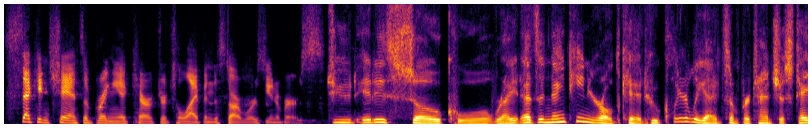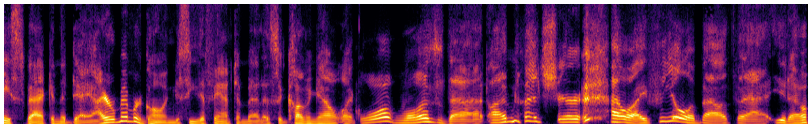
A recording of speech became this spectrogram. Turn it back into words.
second chance of bringing a character to life in the Star Wars universe. Dude, it is so cool, right? As a 19 year old kid who clearly had some pretentious tastes back in the day, I remember going to see The Phantom Menace and coming out like, what was that? I'm not sure how I feel about that. You know,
